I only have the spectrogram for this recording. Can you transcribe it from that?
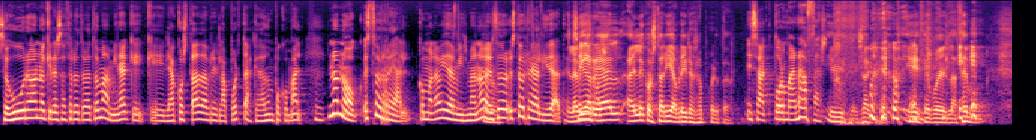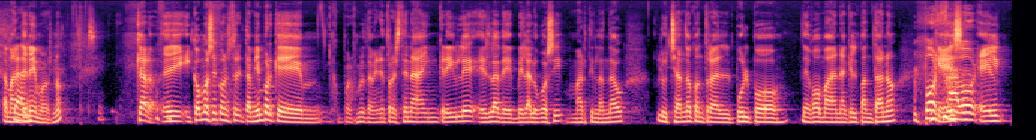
¿Seguro no quieres hacer otra toma? Mira, que, que le ha costado abrir la puerta, ha quedado un poco mal. No, no, esto es real, como la vida misma, ¿no? Claro. Esto, esto es realidad. En la vida real a él le costaría abrir esa puerta. Exacto. por manazas. Y dice, exacto. Y dice, pues la hacemos, la mantenemos, ¿no? Claro, eh, y cómo se construye. También porque, mm, por ejemplo, también otra escena increíble es la de Bela Lugosi, Martin Landau, luchando contra el pulpo de goma en aquel pantano. Por que favor. es él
